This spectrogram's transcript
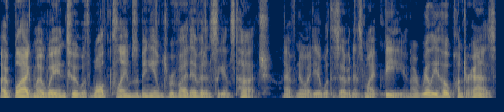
I've blagged my way into it with wild claims of being able to provide evidence against Hutch. I have no idea what this evidence might be, and I really hope Hunter has.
